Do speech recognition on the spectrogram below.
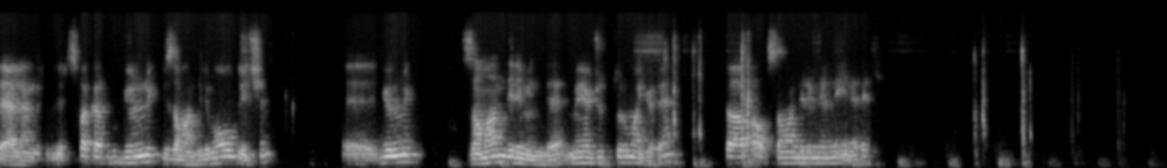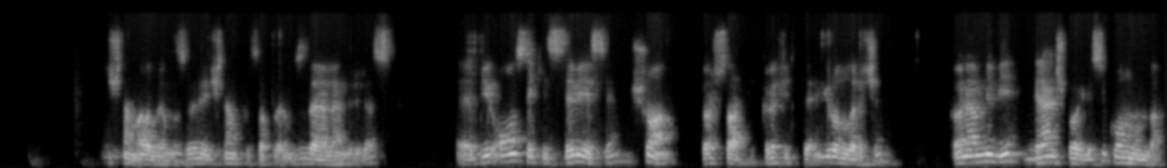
değerlendirebiliriz. Fakat bu günlük bir zaman dilimi olduğu için e, günlük zaman diliminde mevcut duruma göre daha alt zaman dilimlerine inerek işlem aralığımızı ve işlem fırsatlarımızı değerlendireceğiz. E, 1.18 seviyesi şu an 4 saatlik grafikte Euro dolar için önemli bir direnç bölgesi konumunda.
